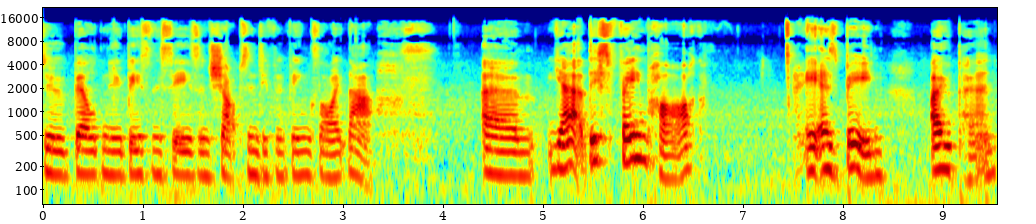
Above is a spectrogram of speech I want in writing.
to build new businesses and shops and different things like that. Um yeah this theme park it has been open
